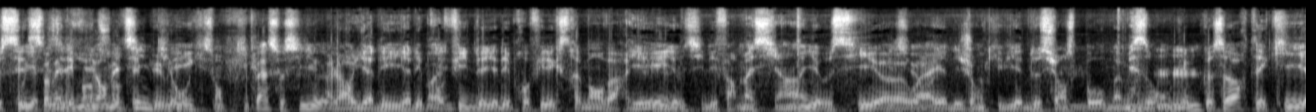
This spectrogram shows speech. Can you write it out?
c'est oui, mal d'étudiants en médecine qui, sont, qui passent aussi. Alors il y a des il y a des profils il y a des profils extrêmement variés. Il y a aussi des pharmaciens, il y a aussi voilà, il y a des gens qui viennent de Sciences Po, ma maison en mhm. quelque sorte, et qui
